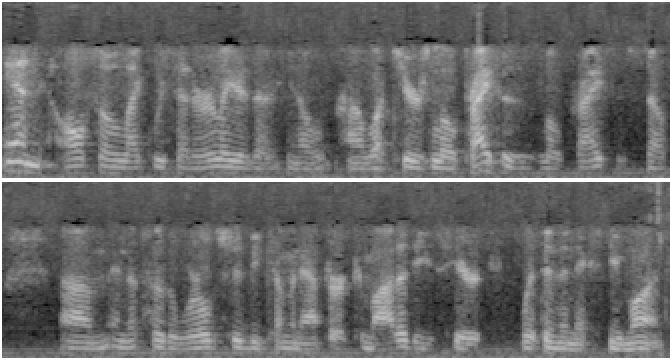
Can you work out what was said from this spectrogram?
And also, like we said earlier, the you know uh, what cures low prices is low prices. So, um, and so the world should be coming after our commodities here within the next few months.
